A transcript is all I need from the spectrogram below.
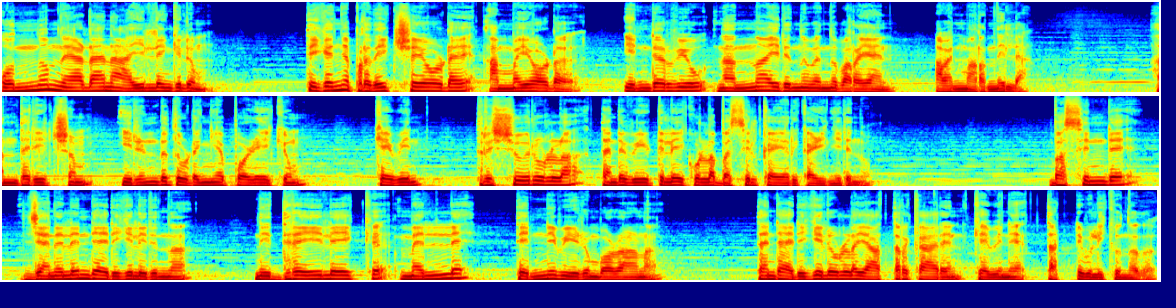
ഒന്നും നേടാനായില്ലെങ്കിലും തികഞ്ഞ പ്രതീക്ഷയോടെ അമ്മയോട് ഇന്റർവ്യൂ നന്നായിരുന്നുവെന്ന് പറയാൻ അവൻ മറന്നില്ല. അന്തരീക്ഷം ഇരുണ്ടു തുടങ്ങിയപ്പോഴേക്കും കെവിൻ തൃശ്ശൂരുള്ള തന്റെ വീട്ടിലേക്കുള്ള ബസ്സിൽ കയറി കഴിഞ്ഞിരുന്നു. ബസ്സിന്റെ ജനലിന്റെ അരികിലിരുന്ന് നിദ്രയിലേക്ക് മെല്ലെ തെന്നി വീഴുമ്പോഴാണ് തന്റെ അരികിലുള്ള യാത്രക്കാരൻ കെവിനെ തട്ടി വിളിക്കുന്നത്.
